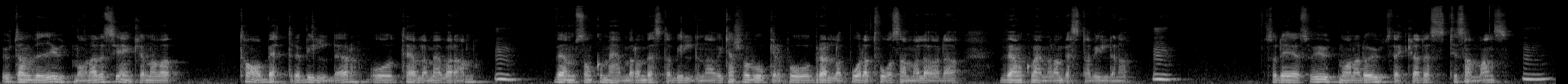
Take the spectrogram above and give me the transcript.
Utan vi utmanades egentligen av att ta bättre bilder och tävla med varann. Mm. Vem som kom hem med de bästa bilderna. Vi kanske var bokade på bröllop båda två samma lördag. Vem kom hem med de bästa bilderna? Mm. Så, det, så vi utmanade och utvecklades tillsammans. Mm.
